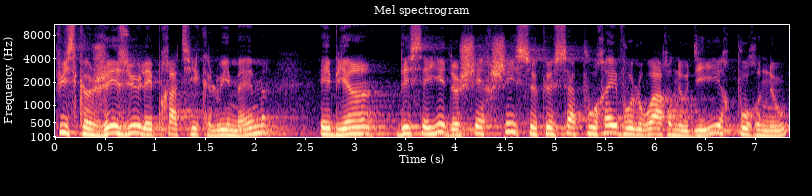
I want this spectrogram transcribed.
puisque Jésus les pratique lui-même, eh bien, d'essayer de chercher ce que ça pourrait vouloir nous dire pour nous.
